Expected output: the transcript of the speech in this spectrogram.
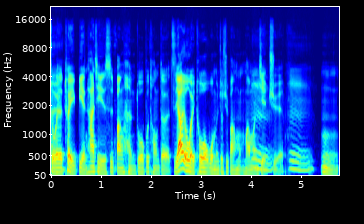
所谓的蜕变，它其实是帮很多不同的，只要有委托，我们就去帮忙帮忙解决。嗯，嗯，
